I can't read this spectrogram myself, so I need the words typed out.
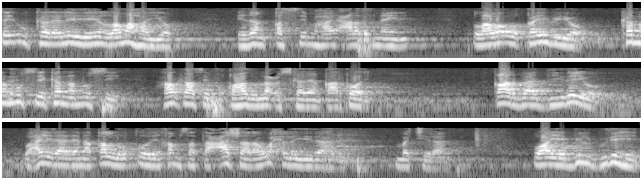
say u kala leeyihiin lama hayo. Idan qasimha cala nayni laba u qaybiyo kana nusi kana nusi halkaasay fuqahadu la cuskadeen qaarkoodii qaar baa diidayoo waxay yidhahdeen aqalu uhri khamsata cashara wax la yidhaahdo ma jiraan waayo bil gudaheed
